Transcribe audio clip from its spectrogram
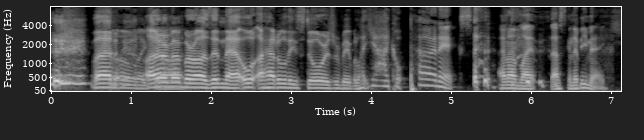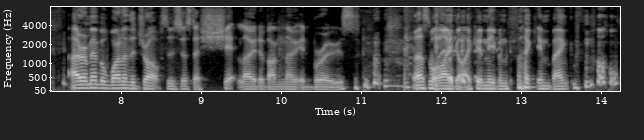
Man, Oh I remember I was in there. All, I had all these stories from people like, "Yeah, I got Pernix," and I'm like, "That's gonna be me." I remember one of the drops was just a shitload of unnoted brews. That's what I got. I couldn't even fucking bank them all.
